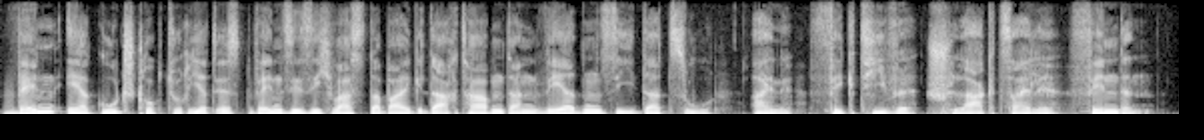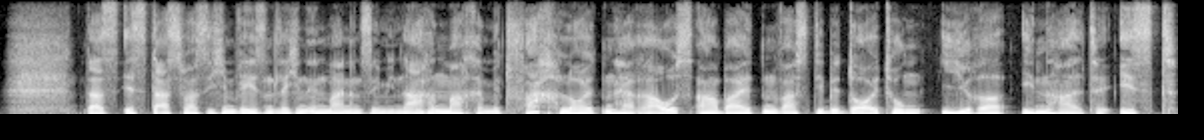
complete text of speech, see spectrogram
wenn er gut strukturiert ist, wenn Sie sich was dabei gedacht haben, dann werden Sie dazu eine fiktive Schlagzeile finden. Das ist das, was ich im Wesentlichen in meinen Seminaren mache, mit Fachleuten herausarbeiten, was die Bedeutung ihrer Inhalte ist.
